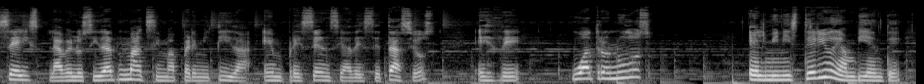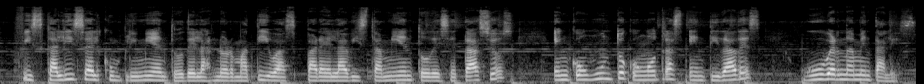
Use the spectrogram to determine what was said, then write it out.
6. La velocidad máxima permitida en presencia de cetáceos es de 4 nudos. El Ministerio de Ambiente fiscaliza el cumplimiento de las normativas para el avistamiento de cetáceos en conjunto con otras entidades gubernamentales.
